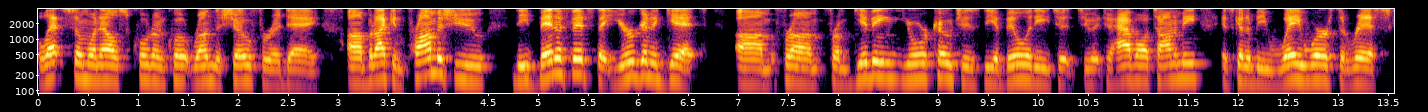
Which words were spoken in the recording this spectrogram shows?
let someone else quote unquote run the show for a day. Um, but i can promise you the benefits that you're going to get um, from from giving your coaches the ability to to, to have autonomy it's going to be way worth the risk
